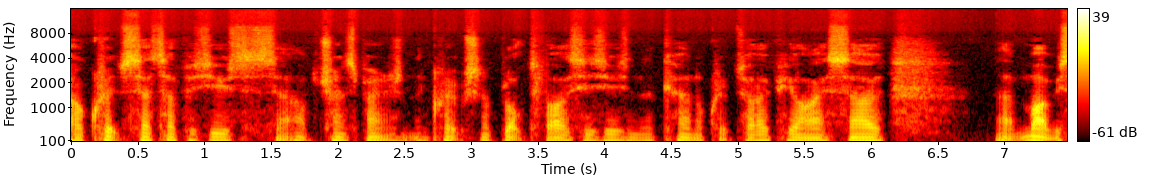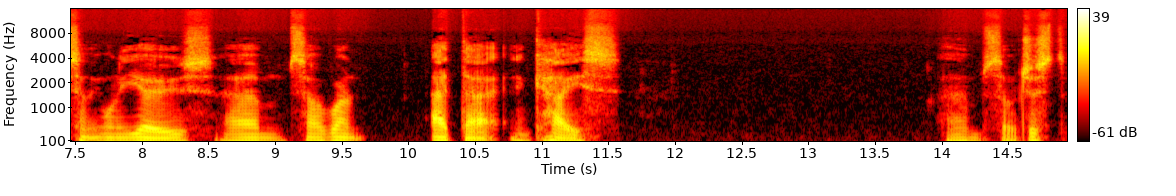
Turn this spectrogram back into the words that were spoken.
our cryptsetup is used to set up transparent encryption of block devices using the kernel crypto API. So that might be something you want to use. Um, so I won't add that in case. Um, so just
